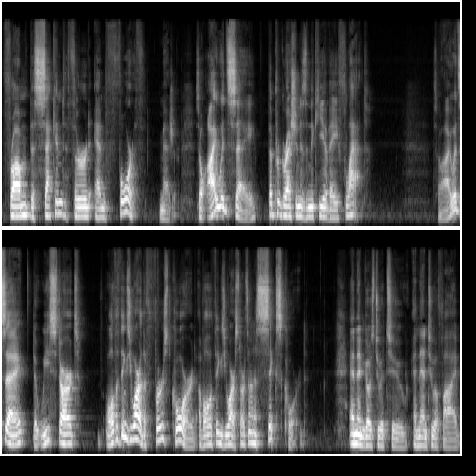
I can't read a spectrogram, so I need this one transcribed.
from the second, third, and fourth measure. So, I would say the progression is in the key of A flat. So, I would say that we start all the things you are, the first chord of all the things you are starts on a six chord and then goes to a two and then to a five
